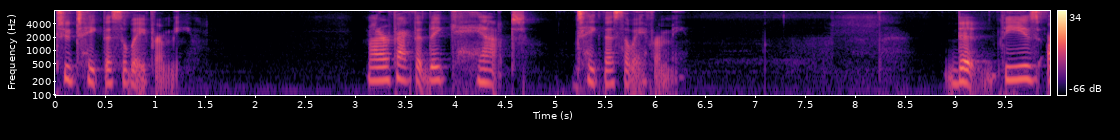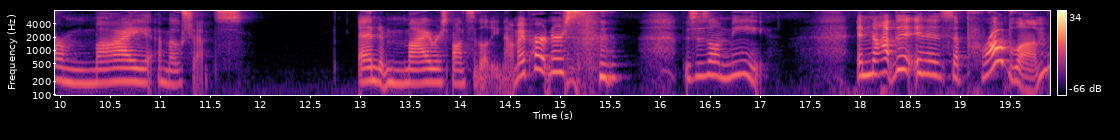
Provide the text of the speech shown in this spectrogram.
to take this away from me. Matter of fact, that they can't take this away from me. That these are my emotions and my responsibility, not my partner's. this is on me. And not that it's a problem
